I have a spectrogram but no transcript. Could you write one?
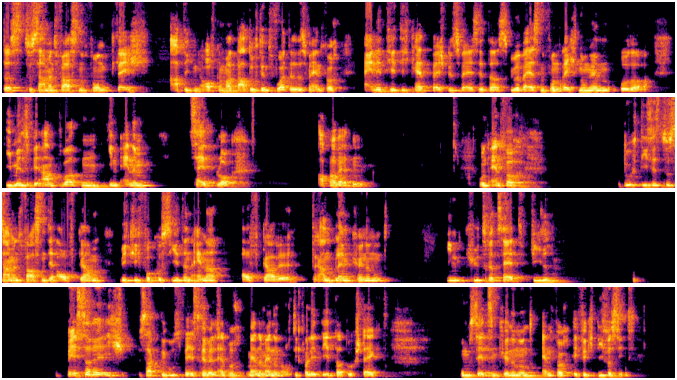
Das Zusammenfassen von gleichartigen Aufgaben hat dadurch den Vorteil, dass wir einfach eine Tätigkeit, beispielsweise das Überweisen von Rechnungen oder E-Mails beantworten, in einem Zeitblock abarbeiten und einfach durch dieses Zusammenfassen der Aufgaben wirklich fokussiert an einer Aufgabe dranbleiben können und in kürzerer Zeit viel bessere, ich sage bewusst bessere, weil einfach meiner Meinung nach auch die Qualität dadurch steigt, umsetzen können und einfach effektiver sind.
